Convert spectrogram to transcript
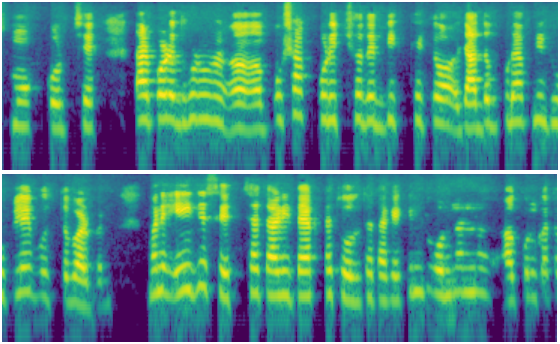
স্মোক করছে তারপরে ধরুন পোশাক পরিচ্ছদের দিক থেকে যাদবপুরে আপনি ঢুকলেই বুঝতে পারবেন। মানে এই যে স্বেচ্ছাচারিতা একটা চলতে থাকে কিন্তু অন্যান্য কলকাতা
